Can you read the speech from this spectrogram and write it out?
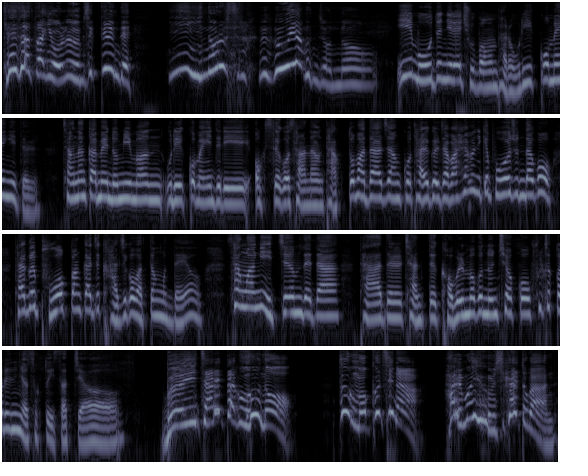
제사상에 올린 음식들인데 이, 이 노릇을 의하면 좋노. 이 모든 일의 주범은 바로 우리 꼬맹이들. 장난감에 눈이 먼 우리 꼬맹이들이 억세고 사나운 닭도 마다하지 않고 닭을 잡아 할머니께 보여준다고 닭을 부엌방까지 가지고 왔던 건데요. 상황이 이쯤 되다 다들 잔뜩 겁을 먹은 눈치였고 훌쩍거리는 녀석도 있었죠. 뭐이 잘했다고 너? 뚝 먹고 치나? 할머니 음식할 동안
